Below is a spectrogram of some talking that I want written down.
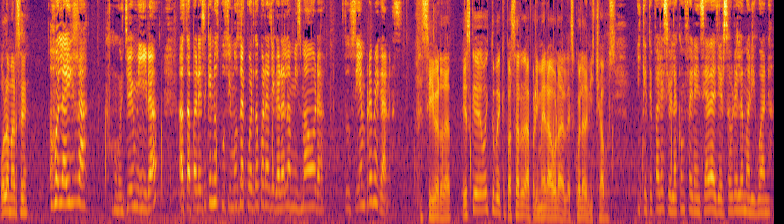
Hola Marce. Hola Isra. Oye, mira, hasta parece que nos pusimos de acuerdo para llegar a la misma hora. Tú siempre me ganas. Sí, ¿verdad? Es que hoy tuve que pasar a primera hora a la escuela de mis chavos. ¿Y qué te pareció la conferencia de ayer sobre la marihuana?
